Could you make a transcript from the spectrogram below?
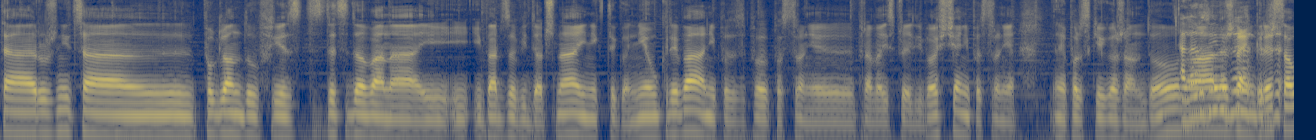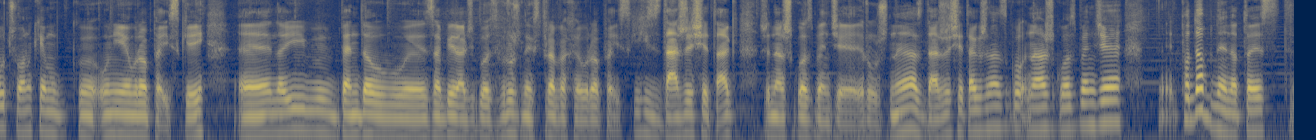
Ta różnica y, poglądów jest zdecydowana i, i, i bardzo widoczna i nikt tego nie ukrywa, ani po, po, po, stronie Prawa i Sprawiedliwości, ani po stronie e, polskiego rządu. Ale, no, rozumiem, ale Węgry że... są członkiem Unii Europejskiej e, no i będą zabierać głos w różnych sprawach europejskich i zdarzy się tak, że nasz głos będzie różny, a zdarzy się tak, że nasz, nasz głos będzie podobny. No to jest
